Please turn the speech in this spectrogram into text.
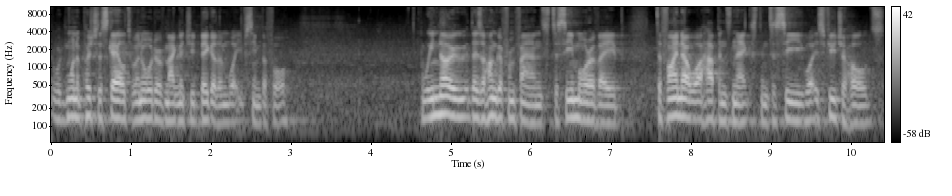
We want to push the scale to an order of magnitude bigger than what you've seen before. We know there's a hunger from fans to see more of Abe, to find out what happens next, and to see what his future holds.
